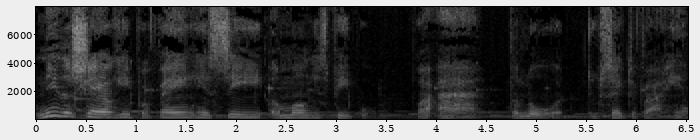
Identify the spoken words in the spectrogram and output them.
Neither shall he profane his seed among his people, for I, the Lord, do sanctify him.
